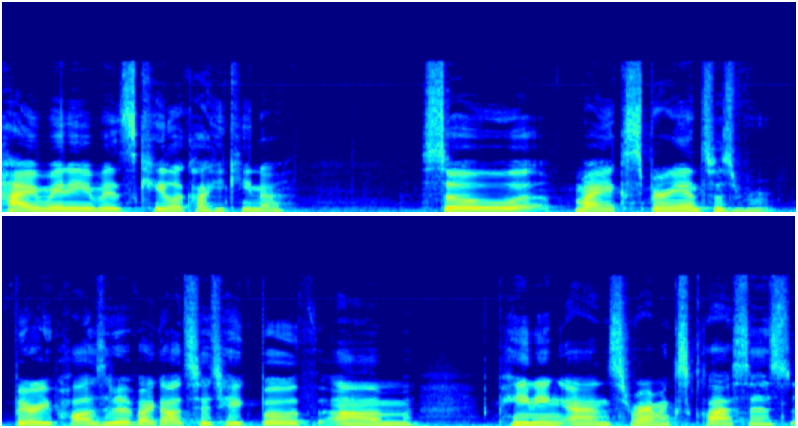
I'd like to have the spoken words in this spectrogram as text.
Hi, my name is Kela Kahikina. So, my experience was very positive. I got to take both um, painting and ceramics classes.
